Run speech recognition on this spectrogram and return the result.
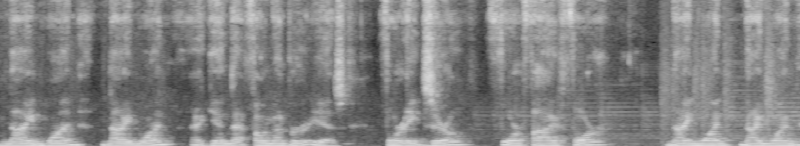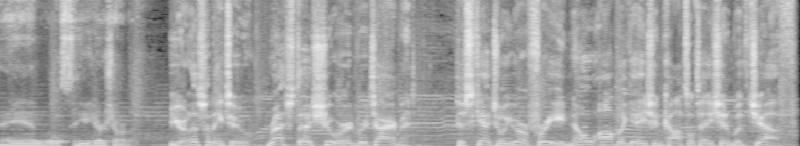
9191. Again, that phone number is 480 454 9191. And we'll see you here shortly. You're listening to Rest Assured Retirement. To schedule your free, no obligation consultation with Jeff,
